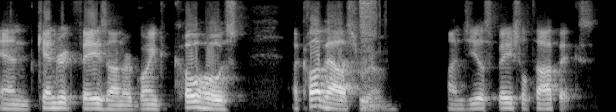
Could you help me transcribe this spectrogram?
and Kendrick Faison are going to co-host a clubhouse room on geospatial topics.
